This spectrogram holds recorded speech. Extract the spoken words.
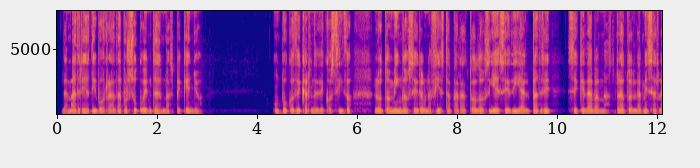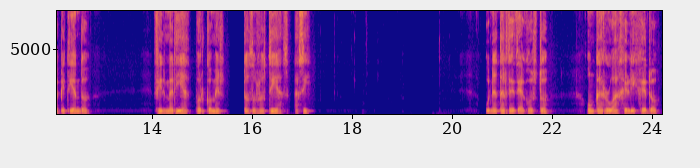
La madre atiborrada por su cuenta al más pequeño, un poco de carne de cocido. Los domingos era una fiesta para todos y ese día el padre se quedaba más rato en la mesa repitiendo «Firmaría por comer todos los días así». Una tarde de agosto, un carruaje ligero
